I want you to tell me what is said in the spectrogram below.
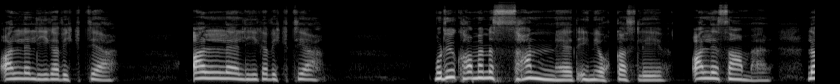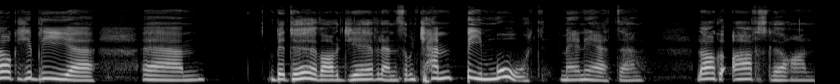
Alle er like viktige. Alle er like viktige. Må du komme med sannhet inn i vårt liv, alle sammen. La oss ikke bli eh, eh bedøvet av djevelen som kjemper imot menigheten. La oss avsløre han.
